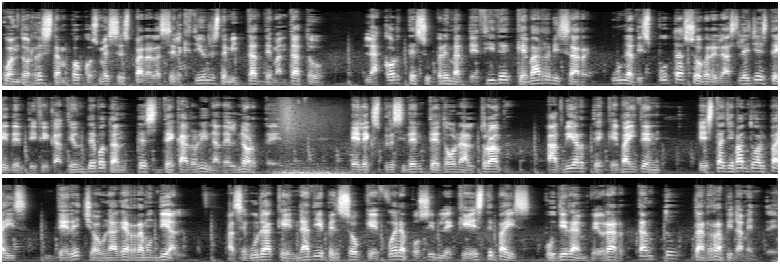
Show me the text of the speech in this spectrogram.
Cuando restan pocos meses para las elecciones de mitad de mandato, la Corte Suprema decide que va a revisar una disputa sobre las leyes de identificación de votantes de Carolina del Norte. El expresidente Donald Trump advierte que Biden está llevando al país derecho a una guerra mundial. Asegura que nadie pensó que fuera posible que este país pudiera empeorar tanto tan rápidamente.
